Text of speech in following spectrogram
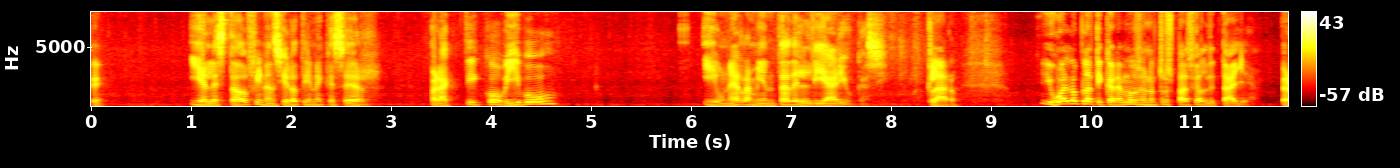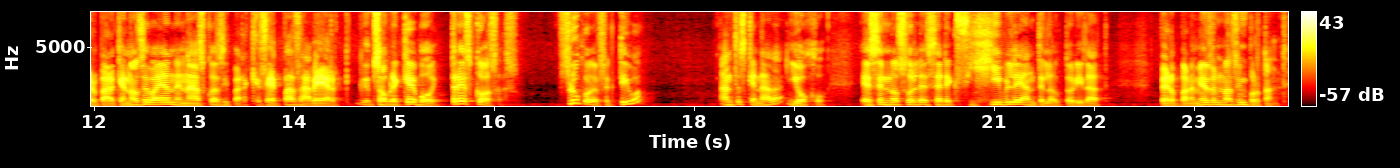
Sí. Y el estado financiero tiene que ser práctico, vivo y una herramienta del diario casi. Claro. Igual lo platicaremos en otro espacio al detalle, pero para que no se vayan en ascuas y para que sepas a ver sobre qué voy. Tres cosas. Flujo de efectivo, antes que nada, y ojo, ese no suele ser exigible ante la autoridad, pero para mí es el más importante.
